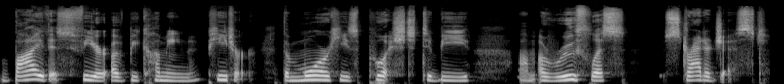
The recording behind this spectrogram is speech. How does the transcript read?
by this fear of becoming Peter. The more he's pushed to be um, a ruthless strategist.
